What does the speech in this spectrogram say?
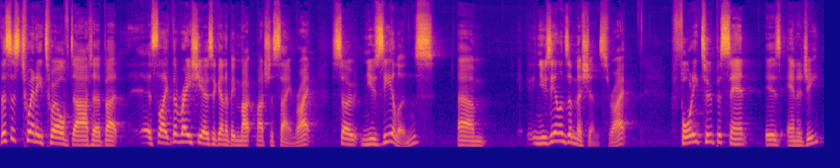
this is 2012 data, but it's like the ratios are going to be mu- much the same, right? So New Zealand's um, New Zealand's emissions, right? 42% is energy.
